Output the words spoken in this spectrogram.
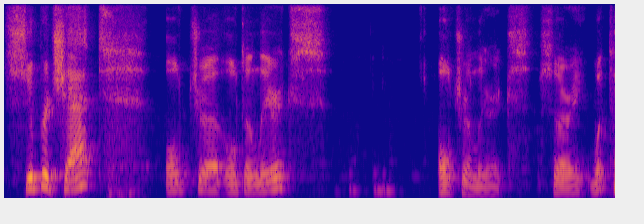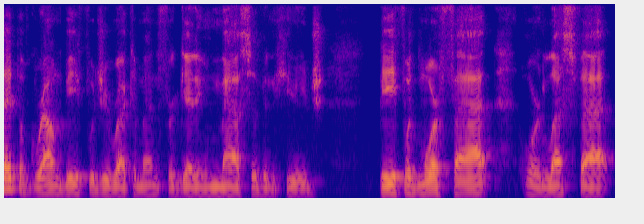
Super chat, ultra ultra lyrics, ultra lyrics. Sorry, what type of ground beef would you recommend for getting massive and huge? Beef with more fat or less fat?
